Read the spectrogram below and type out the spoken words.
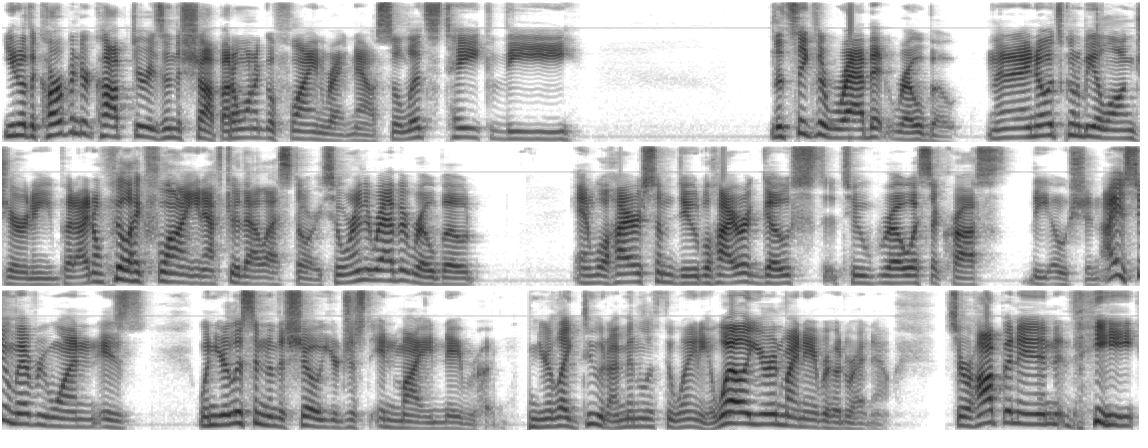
You know, the Carpenter Copter is in the shop. I don't want to go flying right now. So let's take the. Let's take the Rabbit Rowboat. And I know it's going to be a long journey, but I don't feel like flying after that last story. So we're in the Rabbit Rowboat and we'll hire some dude, we'll hire a ghost to row us across the ocean. I assume everyone is when you're listening to the show, you're just in my neighborhood. And you're like, dude, I'm in Lithuania. Well, you're in my neighborhood right now. So we're hopping in the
